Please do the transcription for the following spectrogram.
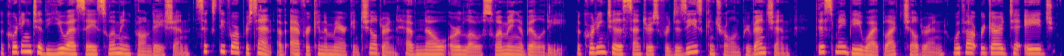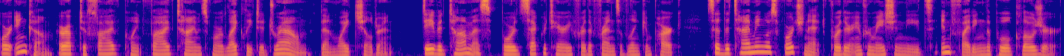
according to the USA Swimming Foundation, 64% of African American children have no or low swimming ability. According to the Centers for Disease Control and Prevention, this may be why black children, without regard to age or income, are up to 5.5 times more likely to drown than white children. David Thomas, board secretary for the Friends of Lincoln Park, said the timing was fortunate for their information needs in fighting the pool closure.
